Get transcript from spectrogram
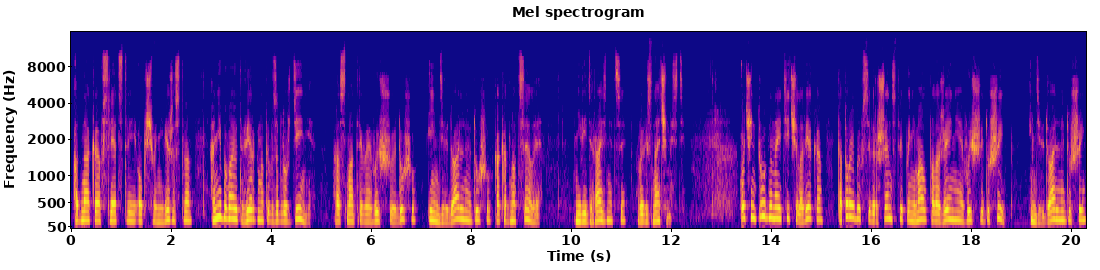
Однако вследствие общего невежества они бывают вергнуты в заблуждение, рассматривая высшую душу и индивидуальную душу как одно целое, не видя разницы в их значимости. Очень трудно найти человека, который бы в совершенстве понимал положение высшей души – индивидуальной души,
